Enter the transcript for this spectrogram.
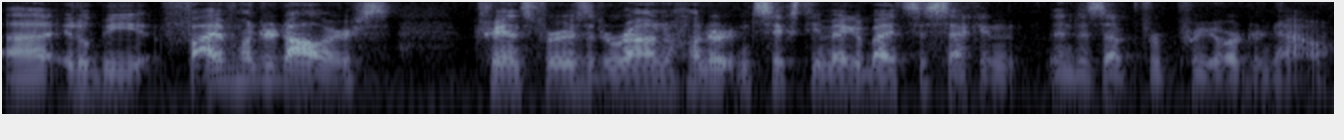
Uh, it'll be $500, transfers at around 160 megabytes a second, and is up for pre order now.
